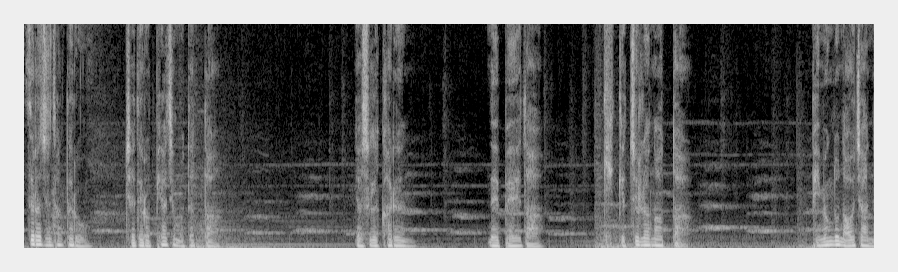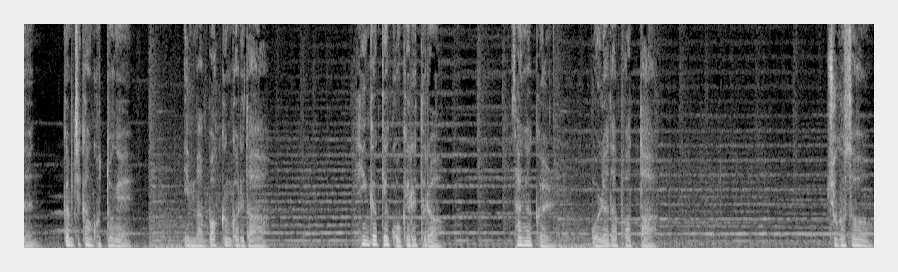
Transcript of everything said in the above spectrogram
쓰러진 상태로 제대로 피하지 못했다. 녀석의 칼은 내 배에다 깊게 찔러 넣었다. 비명도 나오지 않는 끔찍한 고통에 입만 뻐끔거리다 힘겹게 고개를 들어 상혁을 올려다 부었다. 죽어서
